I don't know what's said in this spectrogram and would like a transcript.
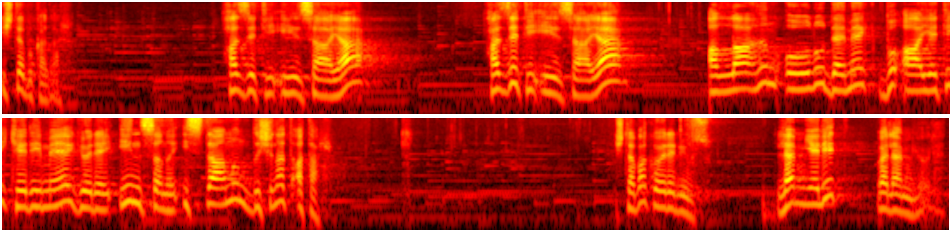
İşte bu kadar. Hazreti İsa'ya Hazreti İsa'ya Allah'ın oğlu demek bu ayeti kerimeye göre insanı İslam'ın dışına atar. İşte bak öğreniyorsun. Lem yelit ve lem yulet.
